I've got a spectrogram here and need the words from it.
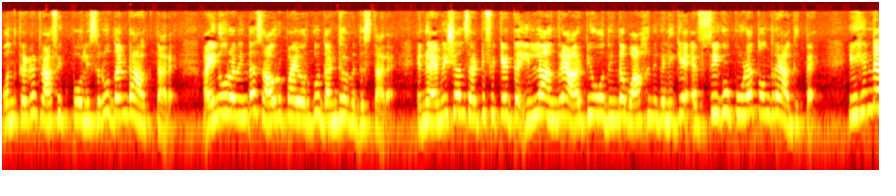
ಒಂದ್ ಕಡೆ ಟ್ರಾಫಿಕ್ ಪೊಲೀಸರು ದಂಡ ಹಾಕ್ತಾರೆ. ಐನೂರರಿಂದ ಸಾವಿರ ರೂಪಾಯಿವರೆಗೂ ದಂಡ ವಿಧಿಸ್ತಾರೆ. ಇನ್ನು ಎಮಿಷನ್ ಸರ್ಟಿಫಿಕೇಟ್ ಇಲ್ಲ ಅಂದ್ರೆ ಆರ್ ಟಿ ದಿಂದ ವಾಹನಗಳಿಗೆ ಎಫ್ ಸಿಗೂ ಕೂಡ ತೊಂದರೆ ಆಗುತ್ತೆ. ಈ ಹಿಂದೆ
